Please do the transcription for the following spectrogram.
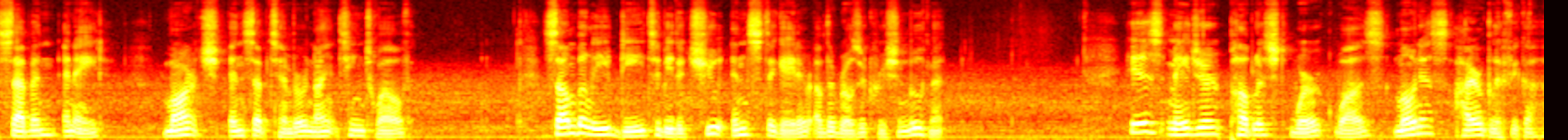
seven and eight, March and September 1912. Some believe Dee to be the true instigator of the Rosicrucian movement. His major published work was Monas Hieroglyphica,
